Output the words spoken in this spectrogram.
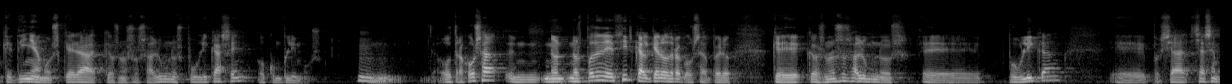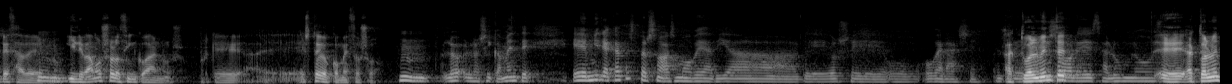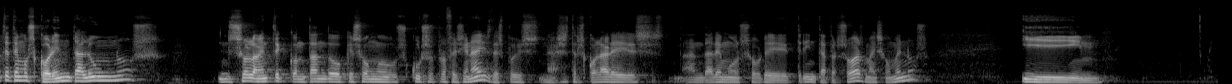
que tiñamos que era que os nosos alumnos publicasen, o cumplimos. Mm. Outra cosa, mm, non, nos poden decir calquera outra cousa, pero que, que os nosos alumnos eh, publican, eh, pues xa, xa se empeza a ver, mm. ¿no? e levamos solo cinco anos, porque eh, isto é o comezo só. Mm, lóxicamente. Eh, mira, cantas persoas move a día de hoxe o, o garaxe? Entre actualmente, alumnos... Eh, actualmente temos 40 alumnos solamente contando que son os cursos profesionais, despois nas extraescolares andaremos sobre 30 persoas, máis ou menos, e,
